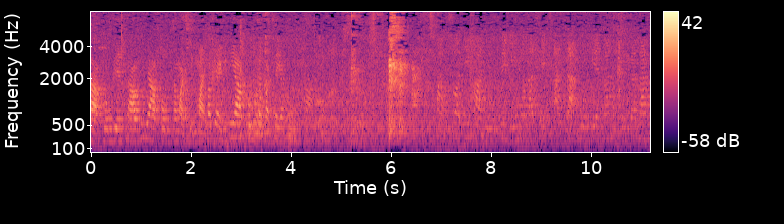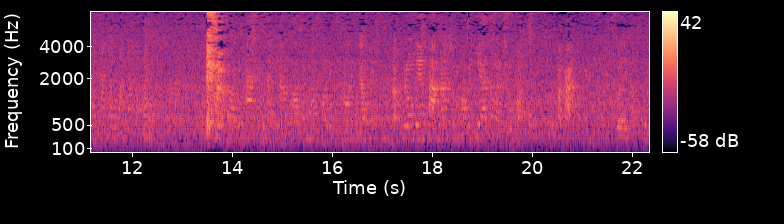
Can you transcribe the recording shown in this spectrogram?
จากโรงเรียนพราววิทยาคมจังหวัดเชียงใหม่ขอบใหญ่วิทยาคมจังหวัดชัยภูมิค่ะค่ะสวัสดีค่ะ หนูเด็กหญิงวรัตน์เศรษฐสายจากโรงเรียนบ้านหนองคูและราชพัฒนาจังหวัดนครราชสีมาสวัสดีค่ะดิฉันนางสาวชั้นหอมพลิพรเก้าเป็น โรงเรียนปากน้ำชุมพรวิทยาจังหวัดชุมพรประกาศ สวัสดีครับ ผม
